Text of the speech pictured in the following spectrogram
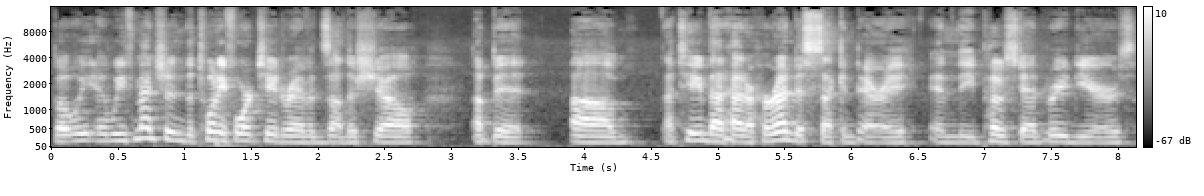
but we we've mentioned the 2014 Ravens on the show a bit. Um, a team that had a horrendous secondary in the post Ed Reed years.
